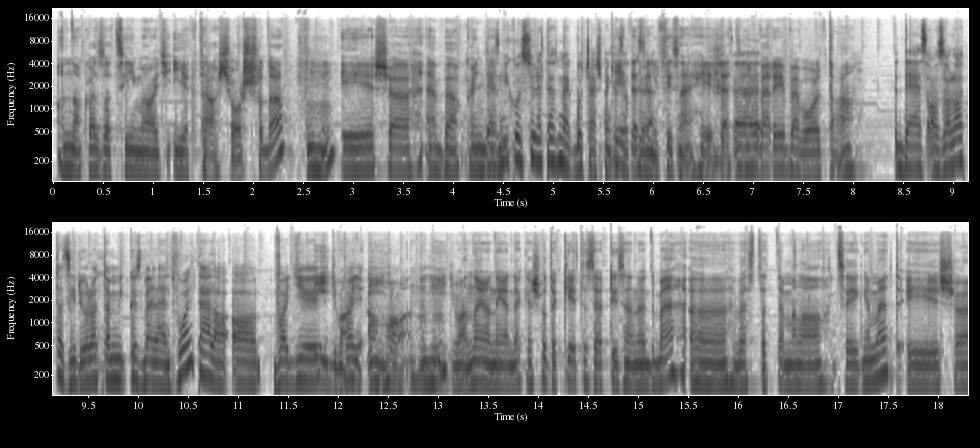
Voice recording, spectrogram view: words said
annak az a címe, hogy írta a sorsodat, uh-huh. és ebbe a könyvben... De ez mikor született meg? Bocsáss meg, 2017 ez a könyv. decemberében volt a de ez az alatt, az idő alatt, amiközben lent voltál, a, a, vagy... Így van, vagy, így aha, van, uh-huh. így van. Nagyon érdekes volt, hogy 2015-ben uh, vesztettem el a cégemet, és uh,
